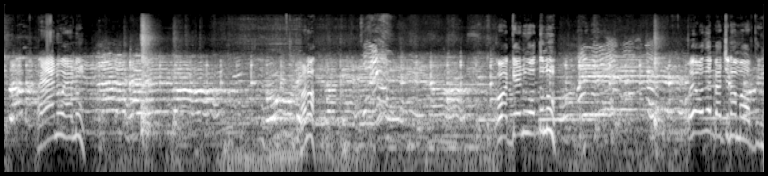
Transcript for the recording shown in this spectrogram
ਚਲੋ ਐਨੂੰ ਐਨੂੰ ਹਣੋ ਉਹ ਅੱਗੇ ਨੂੰ, ਉਧਰ ਨੂੰ। ਓਏ, ਉਹਦੇ ਵਿੱਚ ਨਾ ਮਾਰਦੀ।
